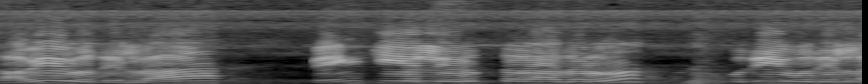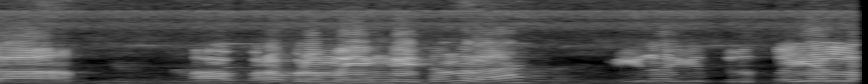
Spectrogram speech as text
ಸವೆಯುವುದಿಲ್ಲ. ಬೆಂಕಿಯಲ್ಲಿ ಇರುತ್ತದಾದರೂ ಕುದಿಯುವುದಿಲ್ಲ. ಆ ಪರಬ್ರಹ್ಮ ಹೆಂಗೈತಂದ್ರ? ನೀರಾಗಿದ್ರು ತೊಯ್ಯಲ್ಲ,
